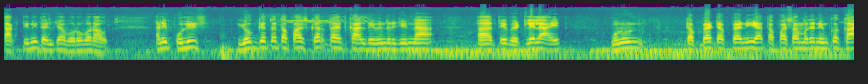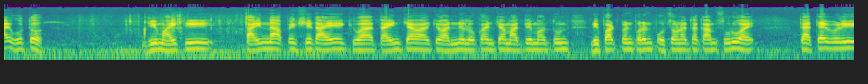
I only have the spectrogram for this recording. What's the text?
ताकदीने त्यांच्याबरोबर आहोत. आणि पोलीस योग्य तर तपास करत आहेत काल देवेंद्रजींना ते भेटलेलं आहेत. म्हणून टप्प्याटप्प्याने या तपासामध्ये नेमकं काय होतं? जी माहिती ताईंना अपेक्षित आहे किंवा ताईंच्या किंवा अन्य लोकांच्या माध्यमातून डिपार्टमेंटपर्यंत पोहोचवण्याचं काम सुरू आहे त्या त्यावेळी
